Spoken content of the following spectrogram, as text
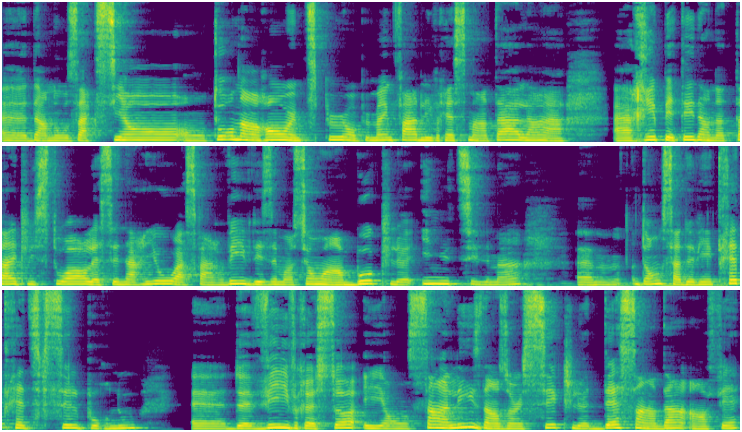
euh, dans nos actions, on tourne en rond un petit peu, on peut même faire de l'ivresse mentale, hein, à, répéter dans notre tête l'histoire, le scénario, à se faire vivre des émotions en boucle inutilement. Euh, donc, ça devient très, très difficile pour nous euh, de vivre ça et on s'enlise dans un cycle descendant, en fait,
